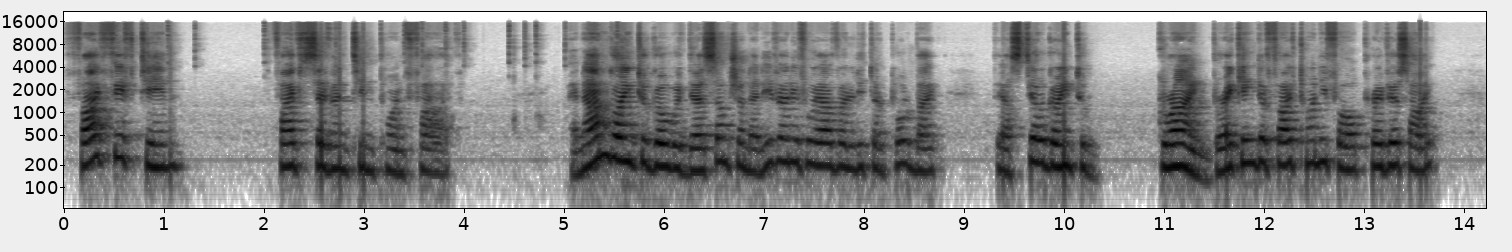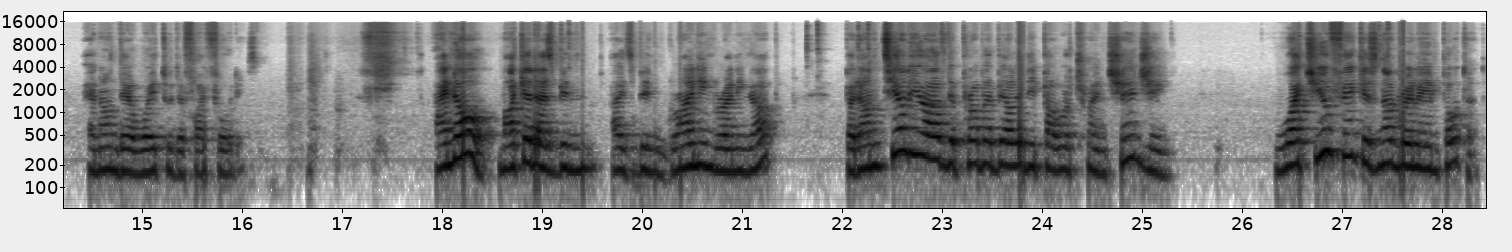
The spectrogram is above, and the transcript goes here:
515, 517.5. And I'm going to go with the assumption that even if we have a little pullback, they are still going to grind, breaking the 524 previous high and on their way to the 540s. I know market has been has been grinding, grinding up, but until you have the probability power trend changing, what you think is not really important.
